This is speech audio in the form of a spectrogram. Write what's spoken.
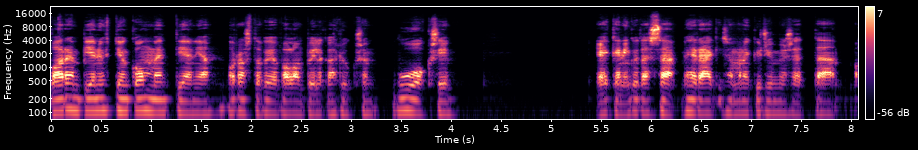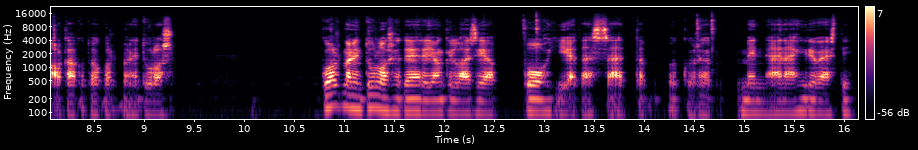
parempien yhtiön kommenttien ja orastavien valonpilkahduksen vuoksi. Ehkä niin kuin tässä herääkin sellainen kysymys, että alkaako tuo Goldmanin tulos Goldmanin tulos ja tehdä jonkinlaisia pohjia tässä, että voiko se mennä enää hirveästi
